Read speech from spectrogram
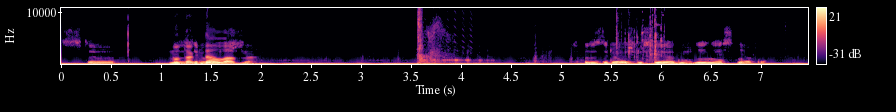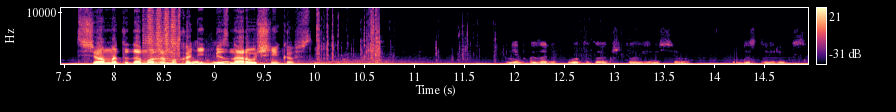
с э, Ну тогда ладно. С подозревающего все обвинения снято. Все, мы тогда можем уходить Ну, без да. наручников с ним. Мне показали фото, так что я все удостоверился.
